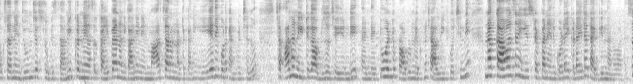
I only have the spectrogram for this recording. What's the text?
ఒకసారి నేను జూమ్ చేసి చూపిస్తాను. ఇక్కడ నేను అసలు కలిపానని కానీ నేను మార్చానన్నట్టు కానీ ఏది కూడా కనిపించదు. చాలా నీట్గా అబ్జర్వ్ చేయండి. అండ్ ఎటువంటి ప్రాబ్లం లేకుండా చాలా నీట్గా వచ్చింది. నాకు కావాల్సిన e ఈ స్టెప్ అనేది కూడా ఇక్కడైతే తగ్గిందనమాట సో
